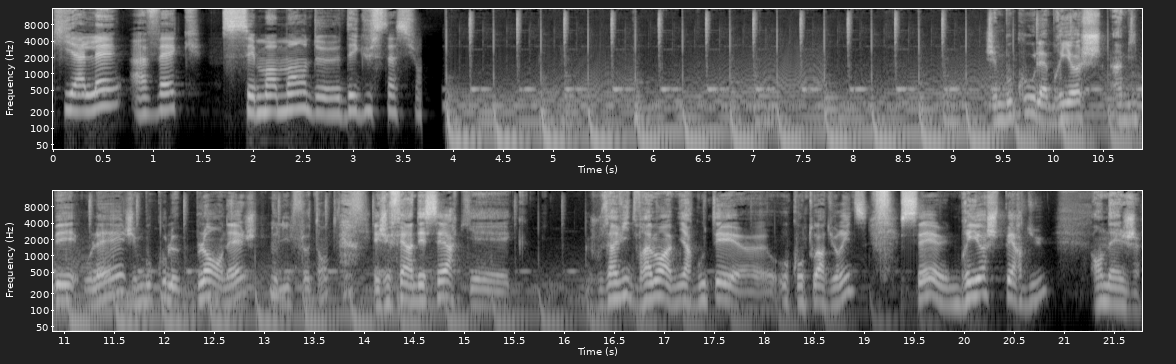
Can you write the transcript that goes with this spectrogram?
qui allait avec ces moments de dégustation. J'aime beaucoup la brioche imbibée au lait, j'aime beaucoup le blanc en neige de l'île flottante. Et j'ai fait un dessert qui est je vous invite vraiment à venir goûter euh, au comptoir du Ritz. C'est une brioche perdue en neige.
